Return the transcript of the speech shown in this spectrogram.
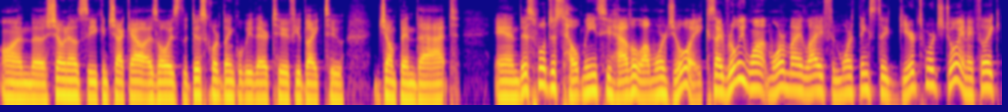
on the show notes that you can check out. As always, the Discord link will be there too if you'd like to jump in that. And this will just help me to have a lot more joy because I really want more of my life and more things to gear towards joy. And I feel like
